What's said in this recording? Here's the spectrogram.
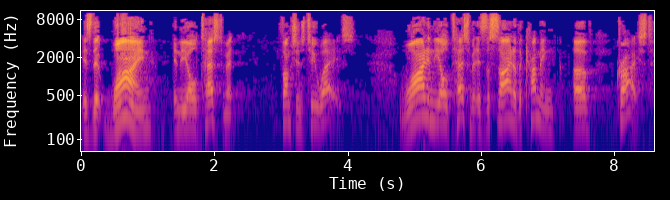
is that wine in the Old Testament functions two ways. Wine in the Old Testament is the sign of the coming of Christ.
